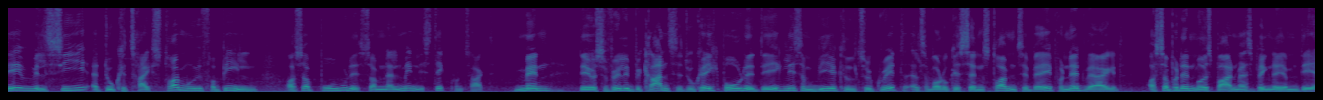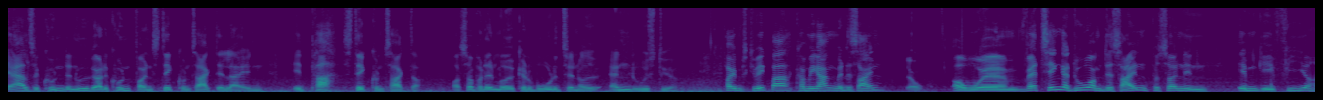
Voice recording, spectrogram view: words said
det vil sige, at du kan trække strøm ud fra bilen, og så bruge det som en almindelig stikkontakt. Men det er jo selvfølgelig begrænset. Du kan ikke bruge det. Det er ikke ligesom Vehicle to Grid, altså hvor du kan sende strømmen tilbage på netværket, og så på den måde spare en masse penge derhjemme. Det er altså kun, den udgør det kun for en stikkontakt eller en, et par stikkontakter. Og så på den måde kan du bruge det til noget andet udstyr. Preben, skal vi ikke bare komme i gang med design? Jo. Og øh, hvad tænker du om designen på sådan en MG4?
